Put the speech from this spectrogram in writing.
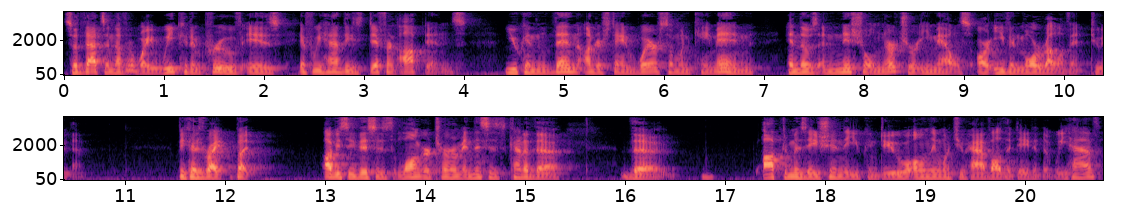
So that's another way we could improve is if we have these different opt-ins, you can then understand where someone came in and those initial nurture emails are even more relevant to them. Because right, but obviously this is longer term and this is kind of the the optimization that you can do only once you have all the data that we have.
